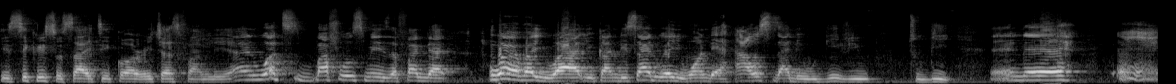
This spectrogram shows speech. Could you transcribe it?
his secret society called Richest Family. And what baffles me is the fact that wherever you are, you can decide where you want the house that they will give you to be. And uh, Uh,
